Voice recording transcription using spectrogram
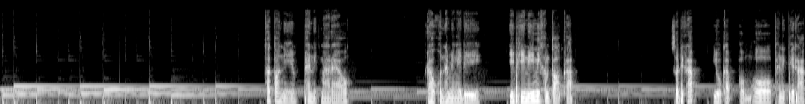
ถ้าตอนนี้แพนิคมาแล้ว เราควรทำยังไงดี EP นี้มีคำตอบครับ สวัสดีครับ อยู่กับผมโอแพนิคที่รัก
